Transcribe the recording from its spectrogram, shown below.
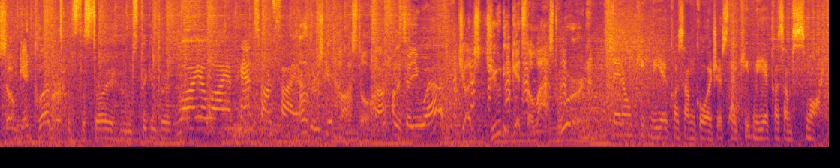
Some get clever. That's the story. I'm sticking to it. Liar, liar, pants on fire. Others get hostile. I'm going to tell you what. Judge Judy gets the last word. They don't keep me here because I'm gorgeous. They keep me here because I'm smart.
